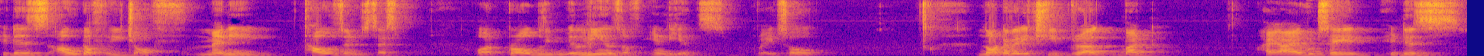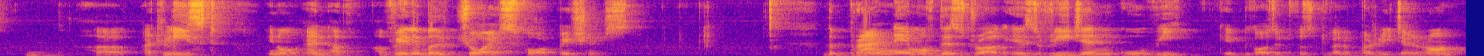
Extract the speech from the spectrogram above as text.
it is out of reach of many thousands or probably millions of Indians right so not a very cheap drug but I, I would say it is uh, at least you know an available choice for patients the brand name of this drug is Regen Covi okay because it was developed by Regeneron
